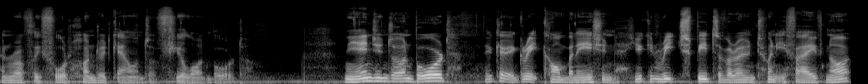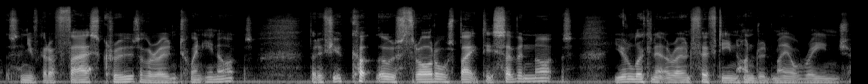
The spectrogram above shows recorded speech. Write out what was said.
and roughly 400 gallons of fuel on board. The engines on board, they've got a great combination. You can reach speeds of around 25 knots and you've got a fast cruise of around 20 knots. But if you cut those throttles back to 7 knots, you're looking at around 1500 mile range.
